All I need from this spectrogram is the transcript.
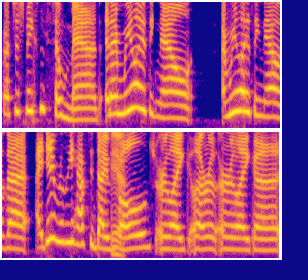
That just makes me so mad, and I'm realizing now. I'm realizing now that I didn't really have to divulge yeah. or like or, or like uh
